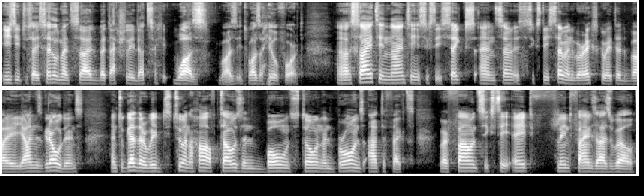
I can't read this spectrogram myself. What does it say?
easy to say settlement site, but actually that was, was, it was a hill fort. Uh, site in 1966 and 67 were excavated by Jānis Graudonis, and together with 2,500 bone, stone, and bronze artifacts were found 68 flint finds as well.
